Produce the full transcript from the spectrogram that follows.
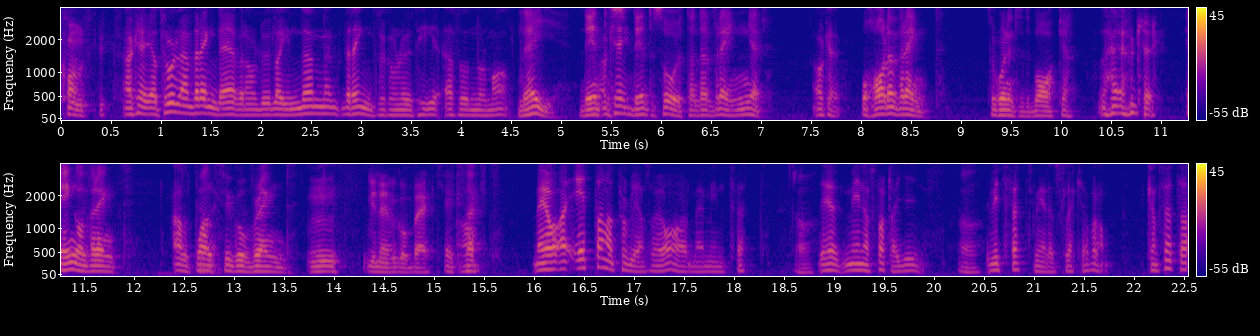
Konstigt. Okej, jag tror den vrängde även om du la in den vrängd så kommer det ut he- alltså normalt. Nej, det är, inte, Okej. det är inte så. Utan den vränger. Okej. Och har den vrängt så går den inte tillbaka. Nej, okej. En gång vrängt, Alltid. once you go vrängd. Mm. You never go back. Exakt. Men jag har ett annat problem som jag har med min tvätt. Ja. Det är mina svarta jeans. Ja. Det blir tvättmedelsfläckar på dem. Jag kan tvätta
